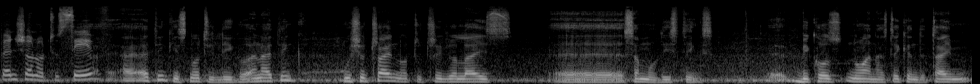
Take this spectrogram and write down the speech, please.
pension or to save. I, I think it's not illegal, and I think we should try not to trivialize uh, some of these things. Because no one has taken the time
